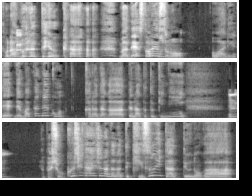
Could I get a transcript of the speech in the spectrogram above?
トラブルっていうか、まあね、ストレスも終わりで、で、またね、こう、体がってなった時に、うん、やっぱ食事大事なんだなって気づいたっていうのが、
